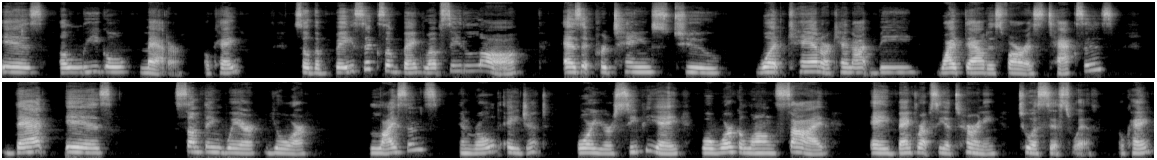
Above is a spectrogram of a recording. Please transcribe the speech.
is a legal matter, okay? So the basics of bankruptcy law as it pertains to what can or cannot be wiped out as far as taxes, that is something where your licensed enrolled agent or your CPA will work alongside a bankruptcy attorney to assist with. Okay.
